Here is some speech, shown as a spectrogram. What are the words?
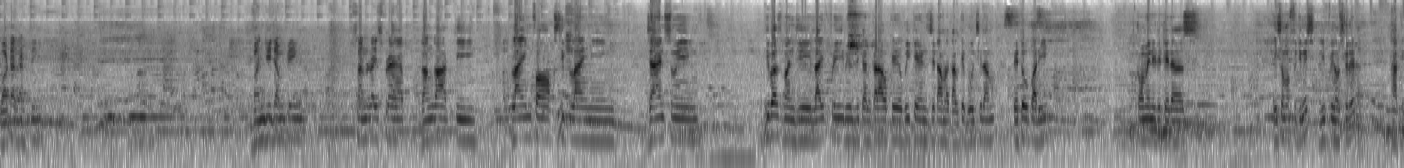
Water rafting bungee jumping sunrise trap Ganga aarti flying fox zip lining giant swing reverse bungee life free music and karaoke weekends যেটা আমরা কালকে বলছিলাম, পেতেও পারি। কমিউনিটি টেরাস এই সমস্ত জিনিস লিভ ফ্রি হস্টেলের থাকে।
